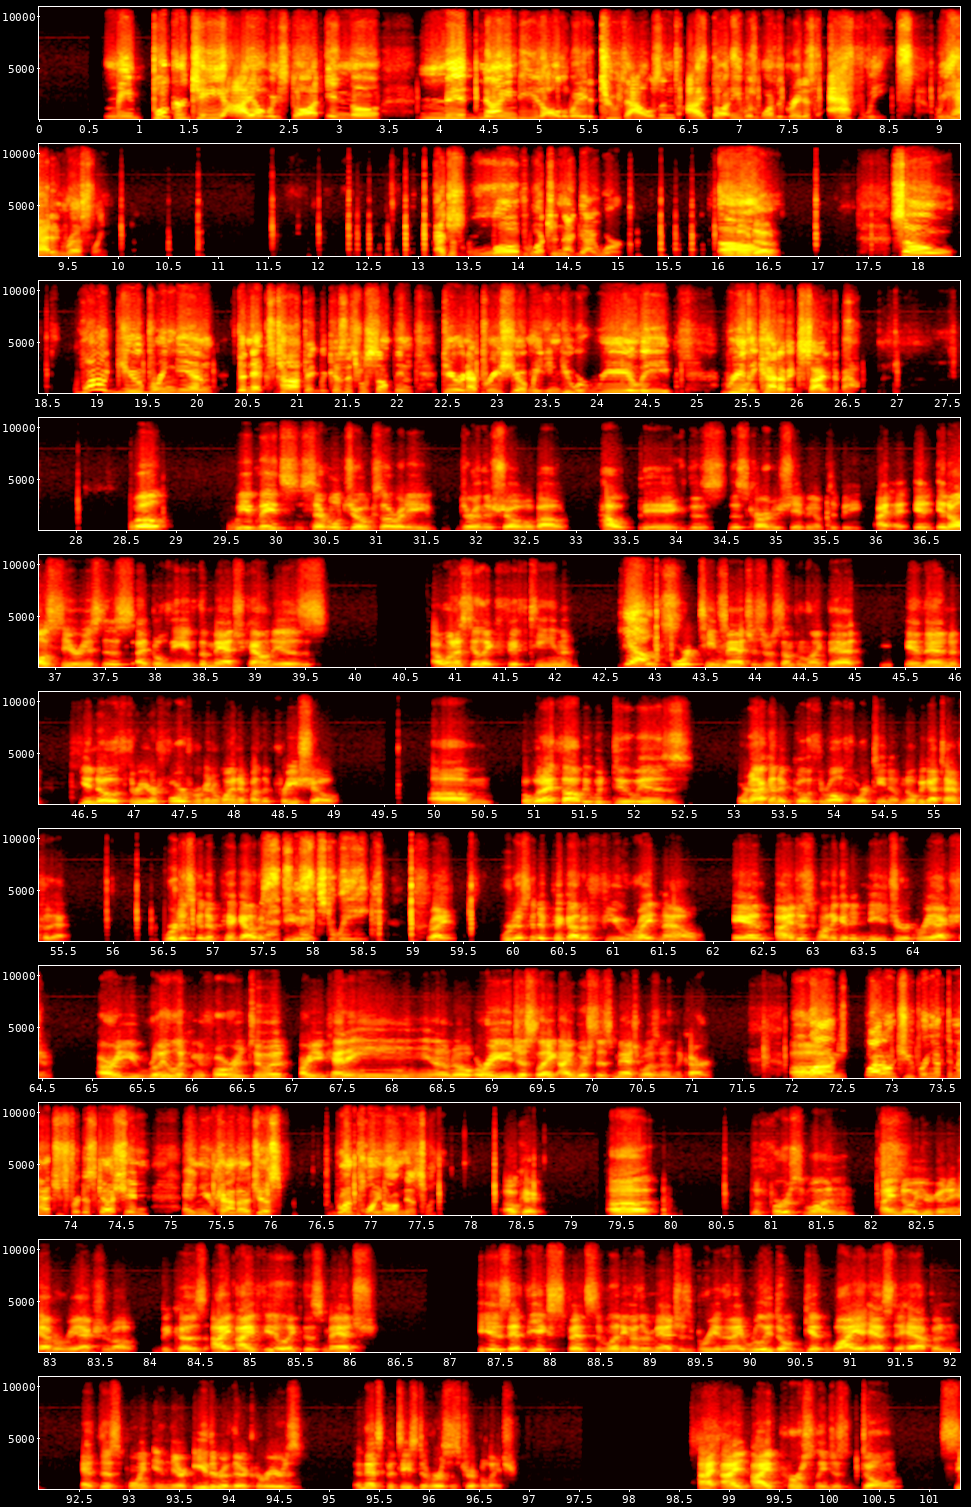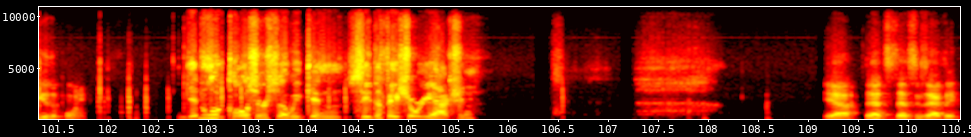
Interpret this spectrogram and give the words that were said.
I mean, Booker T. I always thought in the mid 90s all the way to 2000s, I thought he was one of the greatest athletes we had in wrestling. I just loved watching that guy work. Oh, no um, doubt. So, why don't you bring in the next topic because this was something during our pre-show meeting you were really, really kind of excited about. Well, we've made several jokes already during the show about how big this this card is shaping up to be. I, in, in all seriousness, I believe the match count is, I want to say like fifteen, yeah, or fourteen matches or something like that, and then you know three or four of them are going to wind up on the pre-show. Um, but what I thought we would do is we're not going to go through all 14 of them. Nobody got time for that. We're just going to pick out a That's few. next week. Right. We're just going to pick out a few right now. And I just want to get a knee jerk reaction. Are you really looking forward to it? Are you kind of, eh, I don't know, or are you just like, I wish this match wasn't on the card? Well, um, why, don't you, why don't you bring up the matches for discussion and you kind of just run point on this one? Okay. Uh, the first one I know you're going to have a reaction about because I I feel like this match is at the expense of letting other matches breathe, and I really don't get why it has to happen at this point in their either of their careers, and that's Batista versus Triple H. I I, I personally just don't see the point. Getting a little closer so we can see the facial reaction. Yeah, that's that's exactly.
